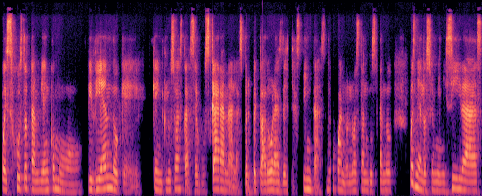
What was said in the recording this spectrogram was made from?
pues justo también como pidiendo que, que incluso hasta se buscaran a las perpetuadoras de estas pintas, ¿no? Cuando no están buscando pues ni a los feminicidas,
